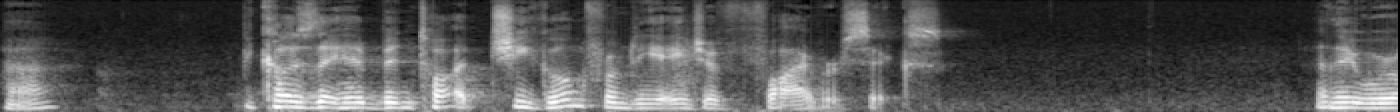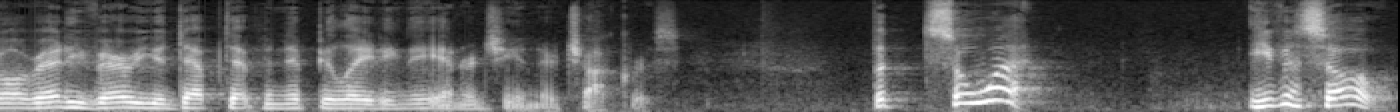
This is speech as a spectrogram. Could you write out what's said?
Huh? Because they had been taught Qigong from the age of five or six. And they were already very adept at manipulating the energy in their chakras. But so what? Even so,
